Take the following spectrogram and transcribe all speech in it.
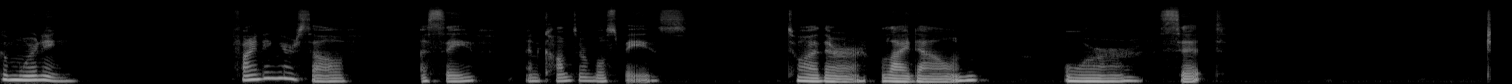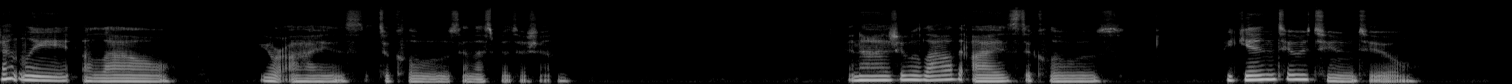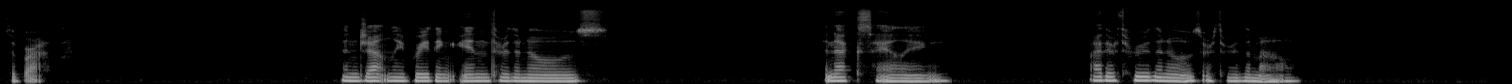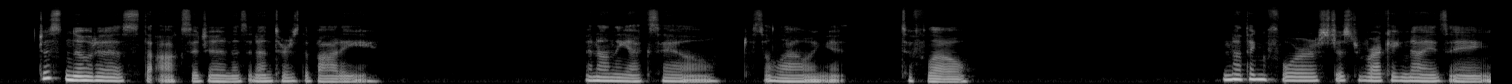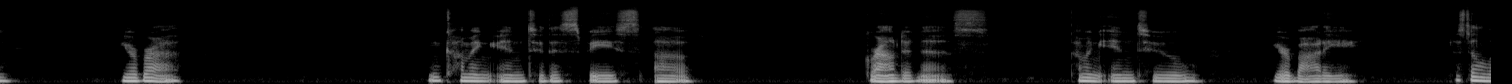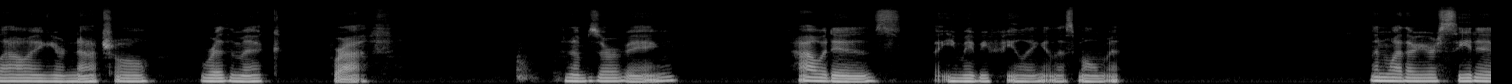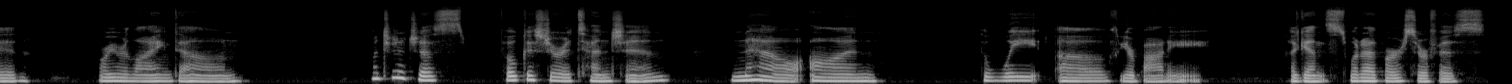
Good morning. Finding yourself a safe and comfortable space to either lie down or sit. Gently allow your eyes to close in this position. And as you allow the eyes to close, begin to attune to the breath. And gently breathing in through the nose and exhaling either through the nose or through the mouth. Just notice the oxygen as it enters the body. And on the exhale, just allowing it to flow. Nothing forced, just recognizing your breath and coming into this space of groundedness, coming into your body, just allowing your natural rhythmic breath and observing how it is that you may be feeling in this moment. And whether you're seated or you're lying down, I want you to just focus your attention now on the weight of your body against whatever surface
